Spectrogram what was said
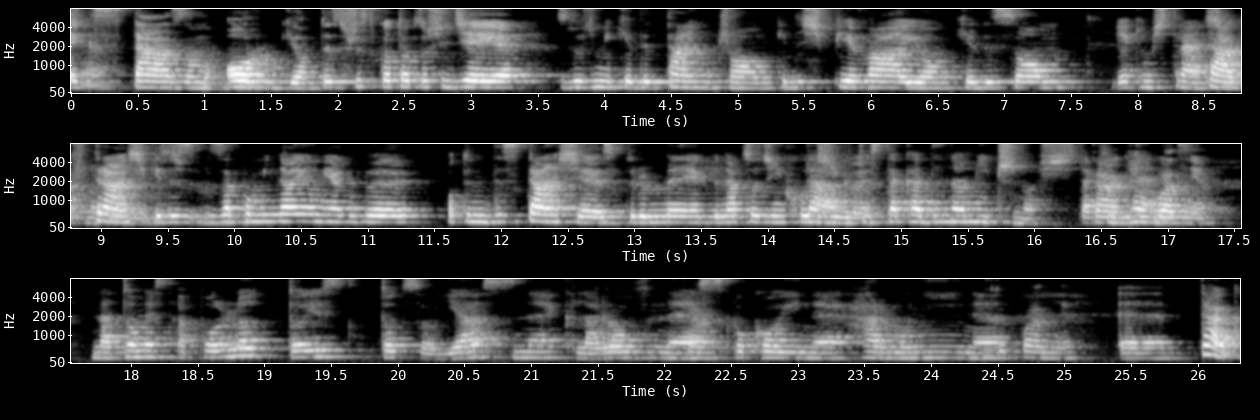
ekstazą, orgią. To jest wszystko to, co się dzieje z ludźmi, kiedy tańczą, kiedy śpiewają, kiedy są w jakimś transie. tak, w transie, kiedy powiedzieć. zapominają jakby o tym dystansie, z którym my jakby na co dzień chodzimy. Tak, to jest taka dynamiczność, taki tak pęd. dokładnie. Natomiast Apollo to jest to, co jasne, klarowne, Tak. spokojne, harmonijne. Dokładnie. E, tak,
